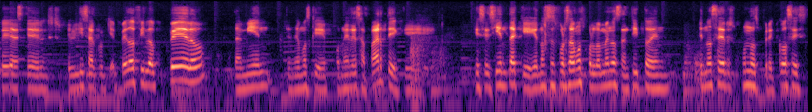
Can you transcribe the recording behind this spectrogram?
puede ser feliz a cualquier pedófilo, pero también tenemos que poner esa parte que que se sienta que nos esforzamos por lo menos tantito en, no ser unos precoces.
